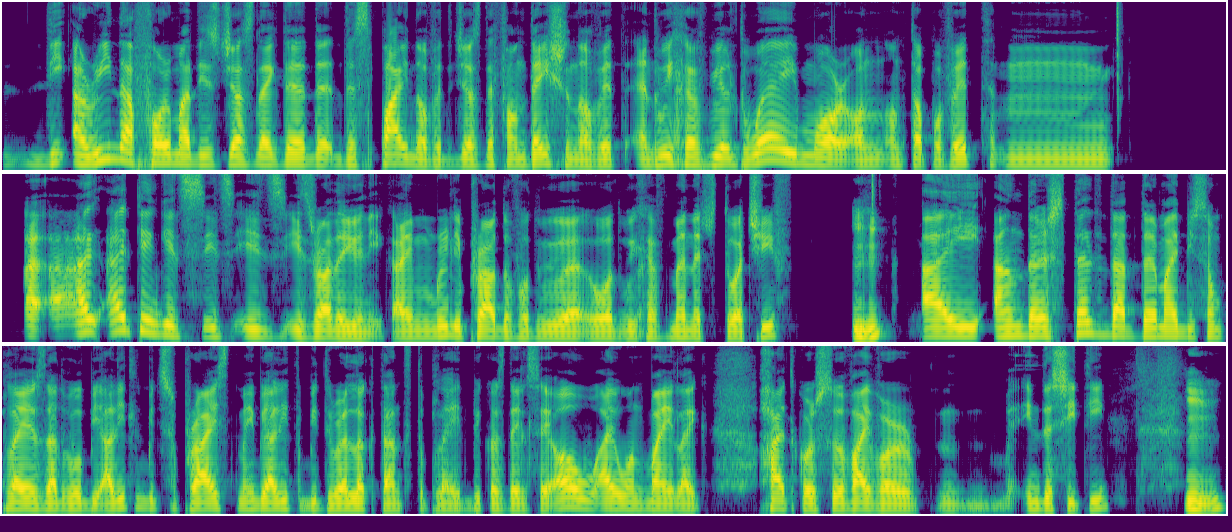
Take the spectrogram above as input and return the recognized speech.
the arena format is just like the, the the spine of it just the foundation of it and we have built way more on on top of it. Mm, I, I I think it's it's it's it's rather unique. I'm really proud of what we were, what we have managed to achieve. Mhm. I understand that there might be some players that will be a little bit surprised, maybe a little bit reluctant to play it because they'll say, "Oh, I want my like hardcore survivor mm, in the city." Mhm.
